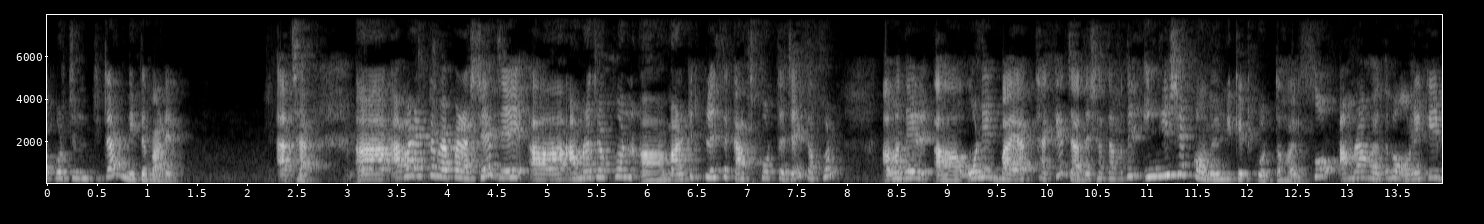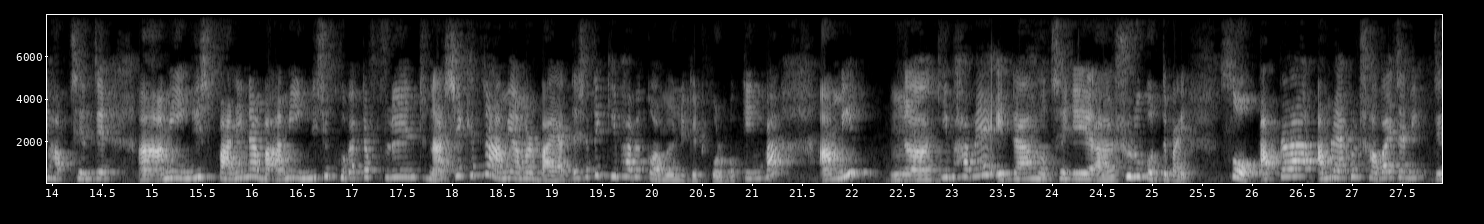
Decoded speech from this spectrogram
অপরচুনিটিটা নিতে পারেন। আচ্ছা আবার একটা ব্যাপার আসে যে আমরা যখন মার্কেট প্লেসে কাজ করতে যাই, তখন আমাদের অনেক বায়ার থাকে যাদের সাথে আমাদের ইংলিশে কমিউনিকেট করতে হয়। সো আমরা হয়তো বা অনেকেই ভাবছেন যে আমি ইংলিশ পারি না বা আমি ইংলিশে খুব একটা ফ্লুয়েন্ট না, সেক্ষেত্রে আমি আমার বায়ারদের সাথে কীভাবে কমিউনিকেট করব? কিংবা আমি কীভাবে এটা হচ্ছে গিয়ে শুরু করতে পারি? সো আপনারা, আমরা এখন সবাই জানি যে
